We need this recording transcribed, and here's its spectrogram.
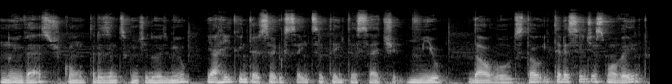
no Invest com 322 mil e a Rico em terceiro com 177 mil downloads. Então, interessante esse momento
